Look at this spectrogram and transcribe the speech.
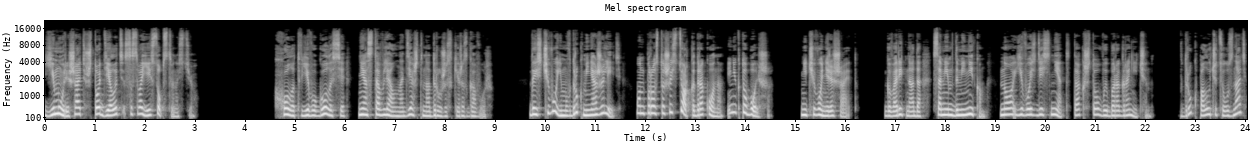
Ему решать, что делать со своей собственностью. Холод в его голосе не оставлял надежды на дружеский разговор. Да из чего ему вдруг меня жалеть? Он просто шестерка дракона, и никто больше. Ничего не решает. Говорить надо самим Домиником, но его здесь нет, так что выбор ограничен. Вдруг получится узнать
